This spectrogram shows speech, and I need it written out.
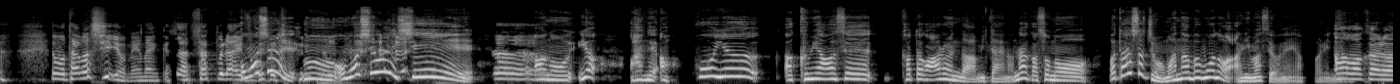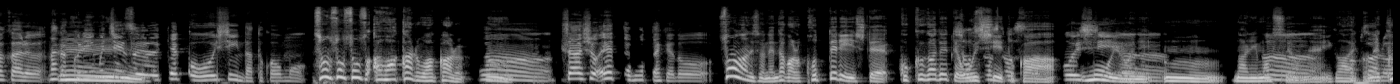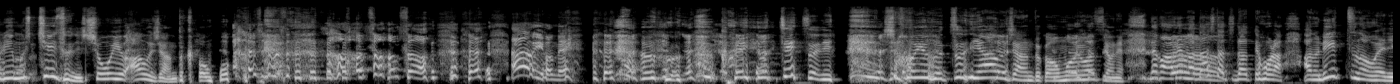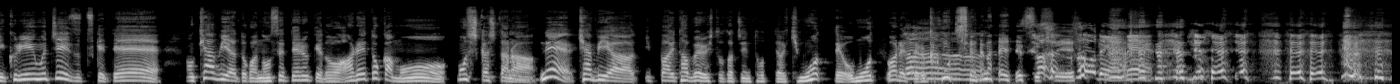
でも楽しいよね。なんかさ、サプライズで面白い。うん、面白いし、うん。あの、いや、あ、ね、あ、こういう、あ、組み合わせ方があるんだ、みたいな。なんかその、私たちも学ぶものはありますよね、やっぱりね。あ、わかるわかる。なんかクリームチーズ結構美味しいんだとか思そうそうそうそう、あ、わかるわかる。う。うん。最初、えって思ったけど、そうなんですよね。だからこってりして、コクが出て美味しいとか、思うように、ううん、なりますよね、うん意外とね。クリームチーズに醤油合うじゃんとか思う。そうそうそう。合うよね。うんクリームチーズに醤油普通に合うじゃんとか思いますよね。だからあれうん私たちだってほら、あの、リッツの上にクリームチーズつけて、キャビアとか乗せてるけど、あれとかも、もしかしたらね、キャビアいっぱい食べる人たちにとってはキモって思われてるかもしれないですし。そうだよね。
